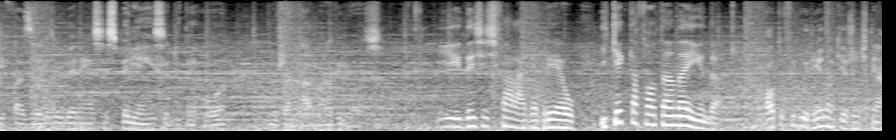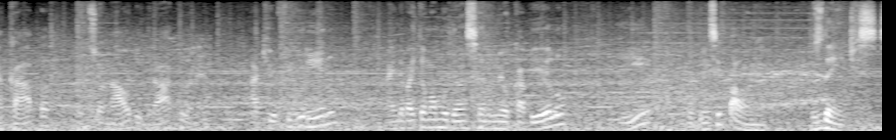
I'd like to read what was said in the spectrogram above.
e fazer eles viverem essa experiência de terror num jantar maravilhoso. E deixa eu te falar, Gabriel, e o que que tá faltando ainda? Falta o figurino, aqui a gente tem a capa tradicional do Drácula, né? Aqui o figurino, ainda vai ter uma mudança no meu cabelo e o principal, né? Os dentes.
